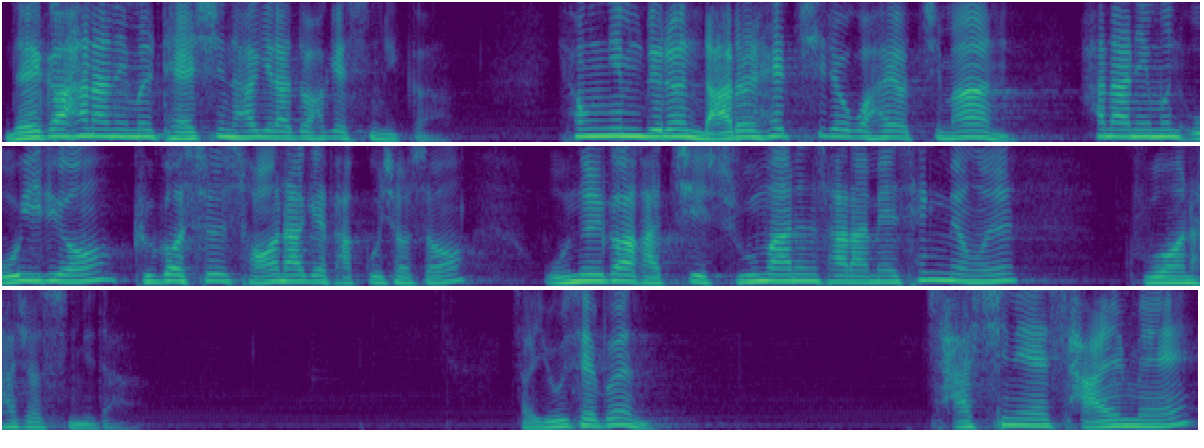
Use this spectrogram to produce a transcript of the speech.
내가 하나님을 대신하기라도 하겠습니까? 형님들은 나를 해치려고 하였지만 하나님은 오히려 그것을 선하게 바꾸셔서 오늘과 같이 수많은 사람의 생명을 구원하셨습니다. 자, 요셉은 자신의 삶의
